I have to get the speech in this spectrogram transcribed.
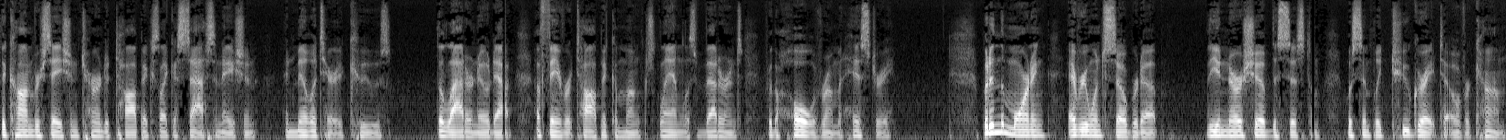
the conversation turned to topics like assassination and military coups, the latter no doubt a favorite topic amongst landless veterans for the whole of Roman history. But in the morning, everyone sobered up. The inertia of the system was simply too great to overcome.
